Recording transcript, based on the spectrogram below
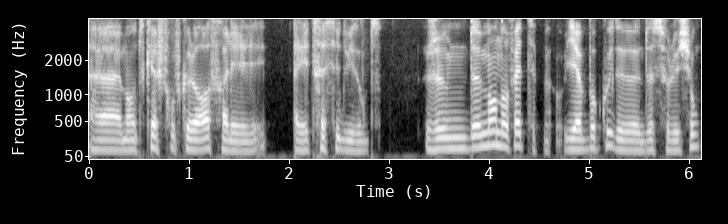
Euh, mais en tout cas, je trouve que leur offre, elle est, elle est très séduisante. Je me demande en fait, il y a beaucoup de, solutions.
